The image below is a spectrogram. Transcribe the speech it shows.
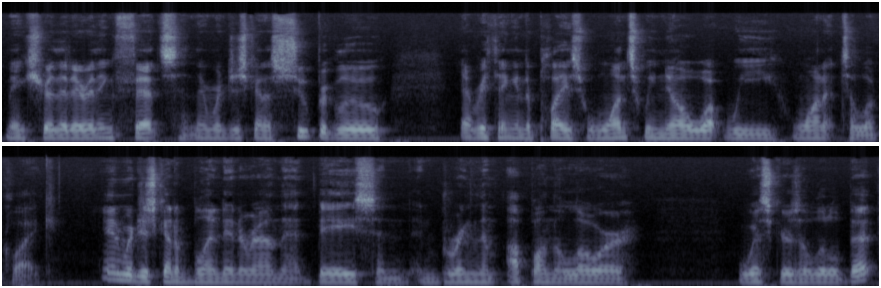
make sure that everything fits, and then we're just going to super glue everything into place once we know what we want it to look like. And we're just going to blend in around that base and, and bring them up on the lower whiskers a little bit.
